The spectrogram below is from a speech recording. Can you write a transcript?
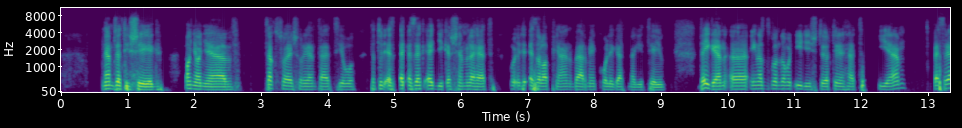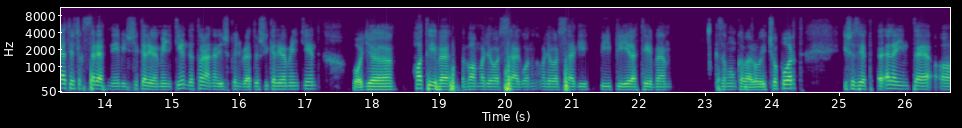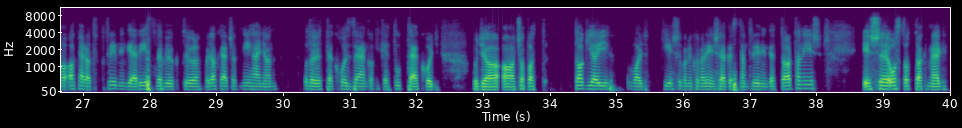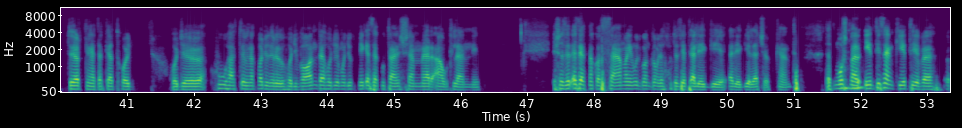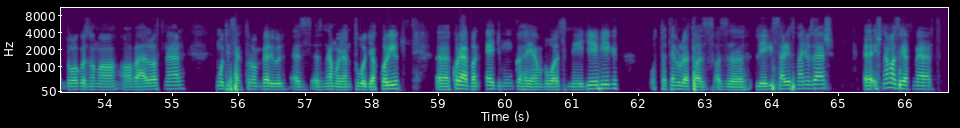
nemzetiség, anyanyelv, szexuális orientáció, tehát hogy ez, ezek egyike sem lehet, hogy ez alapján bármelyik kollégát megítéljük. De igen, én azt gondolom, hogy így is történhet ilyen. Persze lehet, hogy csak szeretném is sikerélményként, de talán el is könyvelhető sikerélményként, hogy hat éve van Magyarországon, a magyarországi BP életében ez a munkavállalói csoport, és azért eleinte a, akár a tréningen résztvevőktől, vagy akár csak néhányan odajöttek hozzánk, akiket tudták, hogy, hogy a, a csapat tagjai, vagy később, amikor már én is elkezdtem tréninget tartani is, és osztottak meg történeteket, hogy, hogy hú, hát őnek nagyon örül, hogy van, de hogy ő mondjuk még ezek után sem mer out lenni és azért ezeknek a száma, én úgy gondolom, hogy azért eléggé, eléggé lecsökkent. Tehát most már mhm. én 12 éve dolgozom a, a vállalatnál, multiszektoron belül ez, ez nem olyan túl gyakori. Korábban egy munkahelyen volt négy évig, ott a terület az, az légiszállítmányozás, és nem azért, mert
